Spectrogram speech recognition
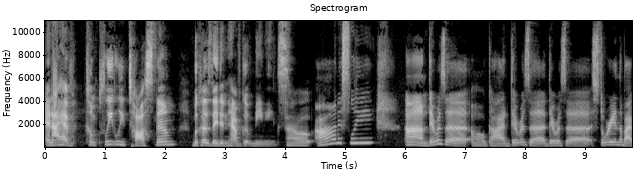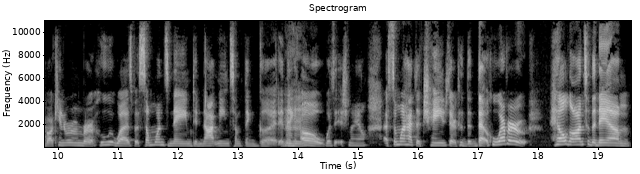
and I have completely tossed them because they didn't have good meanings. Oh, honestly, um, there was a oh god, there was a there was a story in the Bible. I can't remember who it was, but someone's name did not mean something good, and they Mhm. oh was it Ishmael? Uh, someone had to change their because that whoever held on to the damn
